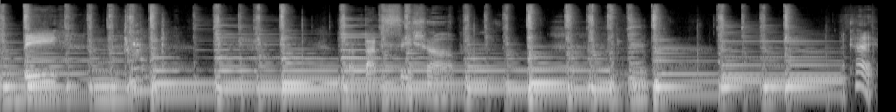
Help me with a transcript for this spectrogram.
Mm, B. And back to C sharp. Okay,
